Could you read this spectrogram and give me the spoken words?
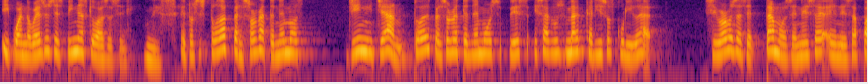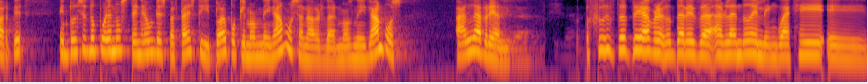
Y cuando ves sus espinas, ¿qué vas a hacer? Entonces, toda persona tenemos yin y yang. Toda persona tenemos es- esa luz blanca y esa oscuridad. Si no nos aceptamos en esa, en esa parte, entonces no podemos tener un despertar espiritual porque nos negamos a la verdad, nos negamos a la realidad. Justo te iba a preguntar eso, hablando del lenguaje eh,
